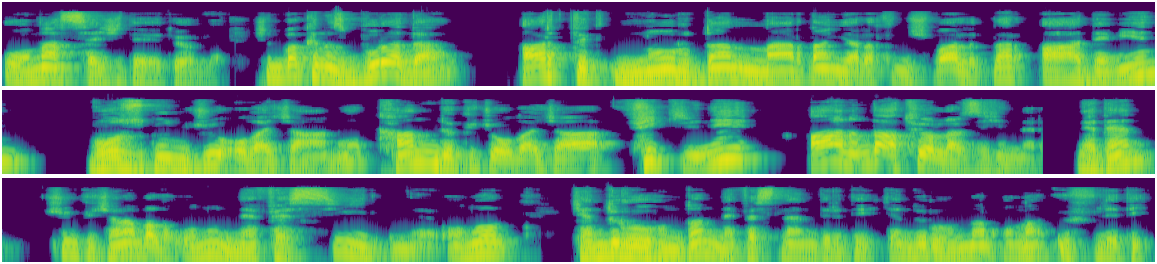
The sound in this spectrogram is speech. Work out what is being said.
ona secde ediyorlar. Şimdi bakınız burada artık nurdan nardan yaratılmış varlıklar Adem'in bozguncu olacağını, kan dökücü olacağı fikrini anında atıyorlar zihinlere. Neden? Çünkü Cenab-ı Allah onun nefesi, onu kendi ruhundan nefeslendirdi. Kendi ruhundan ona üfledi.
